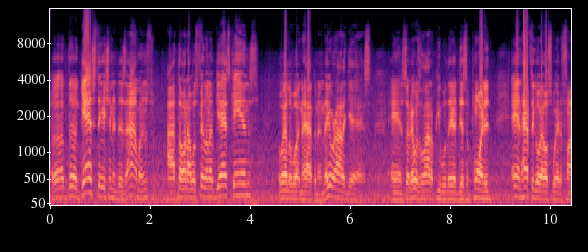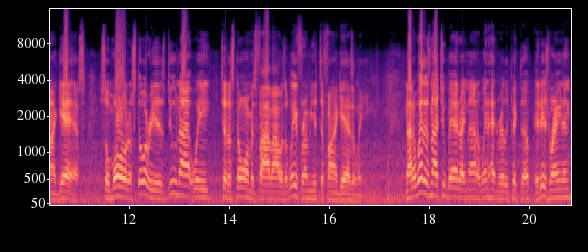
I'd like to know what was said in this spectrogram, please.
uh, the gas station in Des Allemands, I thought I was filling up gas cans well, it wasn't happening. They were out of gas. And so there was a lot of people there disappointed and have to go elsewhere to find gas. So moral of the story is do not wait till the storm is five hours away from you to find gasoline. Now the weather's not too bad right now. The wind hadn't really picked up. It is raining,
